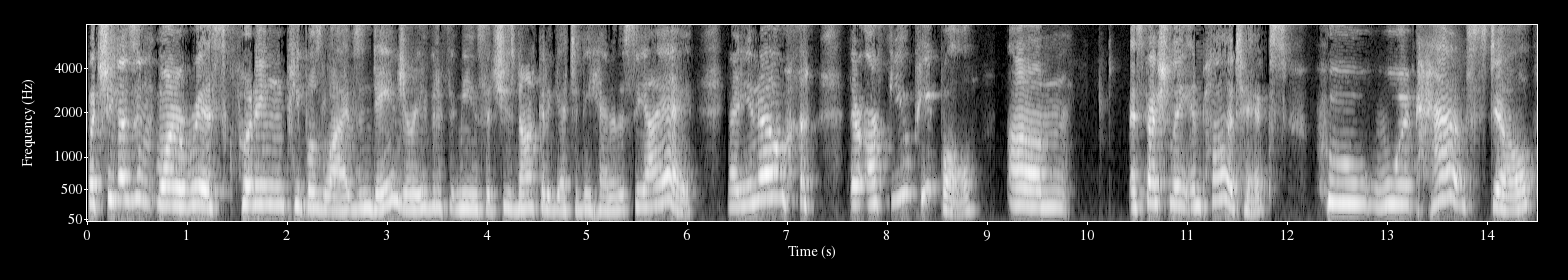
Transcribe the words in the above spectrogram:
but she doesn't want to risk putting people's lives in danger, even if it means that she's not going to get to be head of the CIA. Now, you know, there are few people, um, especially in politics, who would have still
